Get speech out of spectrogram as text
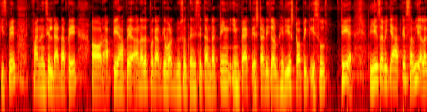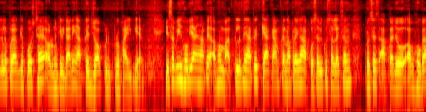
किस पे फाइनेंशियल डाटा पे। और आपके यहाँ पे अनदर प्रकार के वर्क भी हो सकते हैं, जैसे कंडक्टिंग इम्पैक्ट स्टडीज़ और वेरियस टॉपिक इशूज़ ठीक है? तो ये सभी क्या आपके, सभी अलग अलग प्रकार के पोस्ट है और उनकी रिगार्डिंग आपके जॉब प्रोफ़ाइल भी है। ये सभी हो गया यहाँ पे। अब हम बात कर लेते हैं यहाँ पे क्या काम करना पड़ेगा। आपको सभी कुछ सलेक्शन प्रोसेस आपका जो अब होगा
